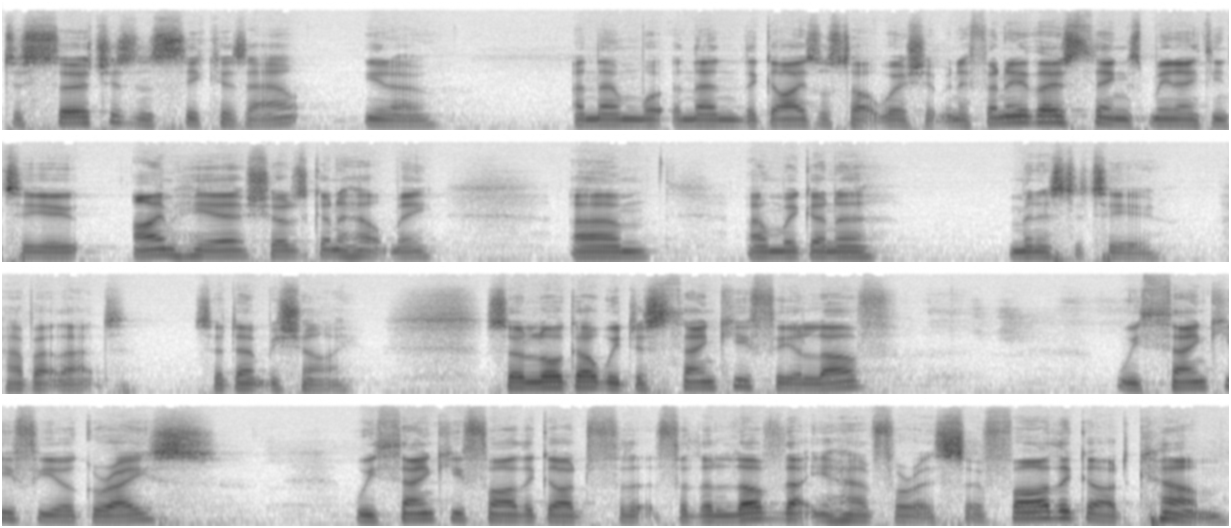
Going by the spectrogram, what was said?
to search us and seek us out, you know, and then, we'll, and then the guys will start worship. And if any of those things mean anything to you, I'm here, Shoda's going to help me, um, and we're going to minister to you. How about that? So don't be shy. So, Lord God, we just thank you for your love. We thank you for your grace. We thank you, Father God, for the, for the love that you have for us. So, Father God, come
